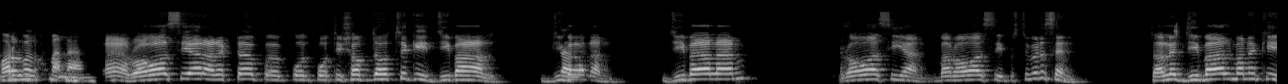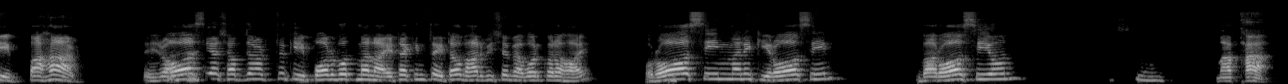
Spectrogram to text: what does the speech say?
পর্বতমালা। হ্যাঁ রওয়াসিয়ার আরেকটা প্রতিশব্দ হচ্ছে কি? জিবাল। জিবালান। জিবালান রওয়াসিয়ান বা রওয়াসি বুঝতে পেরেছেন? তাহলে জিবাল মানে কি? পাহাড়। এই রওয়াসিয়া শব্দের অর্থ কি? পর্বতমালা। এটা কিন্তু এটাও ভার হিসেবে ব্যবহার করা হয়। রসিন মানে কি? রসিন বা রসিয়ন। মাথা।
